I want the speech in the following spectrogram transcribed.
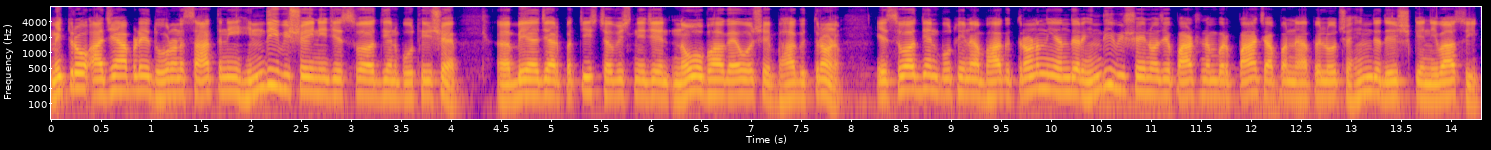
મિત્રો, આજે આપણે ધોરણ સાતની હિન્દી વિષયની જે સ્વ અધ્યયન પોથી છે બે હજાર પચીસ છવ્વીસની જે નવો ભાગ આવ્યો છે, ભાગ ત્રણ, એ સ્વ અધ્યયન પોથીના ભાગ ત્રણની અંદર હિન્દી વિષયનો જે પાઠ નંબર પાંચ આપણને આપેલો છે, હિન્દ દેશ કે નિવાસી.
